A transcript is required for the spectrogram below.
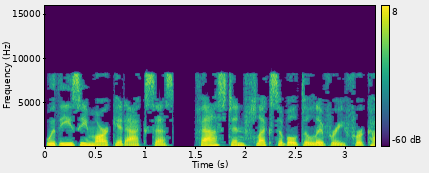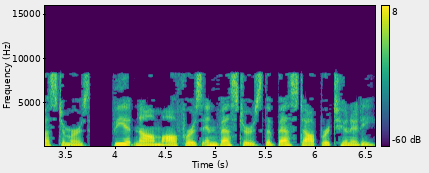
With easy market access, fast and flexible delivery for customers, Vietnam offers investors the best opportunity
